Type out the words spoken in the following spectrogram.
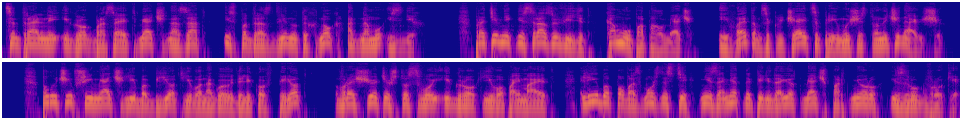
Центральный игрок бросает мяч назад из-под раздвинутых ног одному из них. Противник не сразу видит, кому попал мяч, и в этом заключается преимущество начинающих. Получивший мяч либо бьет его ногою далеко вперед, в расчете, что свой игрок его поймает, либо по возможности незаметно передает мяч партнеру из рук в руки.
